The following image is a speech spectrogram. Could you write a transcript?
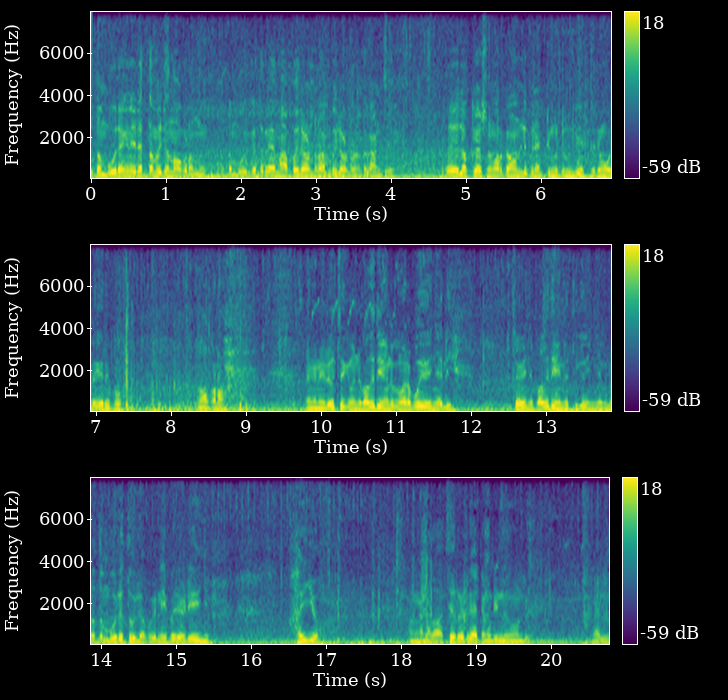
ഉദംപൂർ എങ്ങനെയും എത്താൻ പറ്റും നോക്കണം എന്ന് ഉദംപൂർക്ക് എത്രയാണ് നാൽപ്പത് കിലോമീറ്റർ അമ്പത് കിലോമീറ്റർ കാണിച്ചേ. ലൊക്കേഷൻ വർക്ക് ആവണില്ല ഇപ്പം നെറ്റും കിട്ടുന്നില്ല. ഇതിന് മുകളിൽ കയറിപ്പോൾ നോക്കണം. എങ്ങനെയാലും ഉച്ചയ്ക്ക് മുന്നേ പകുതി കഴിഞ്ഞപ്പോൾ വരെ പോയി കഴിഞ്ഞാൽ ഉച്ച കഴിഞ്ഞ് പകുതി കഴിഞ്ഞ് എത്തി കഴിഞ്ഞാൽ പിന്നെ ഉദംപൂർ എത്തൂല. അപ്പോൾ പിന്നെ ഈ റെഡി കഴിഞ്ഞു. അയ്യോ. അങ്ങനെ അതാ ചെറിയൊരു കയറ്റം കൂടി ഉണ്ടുകൊണ്ട് നല്ല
